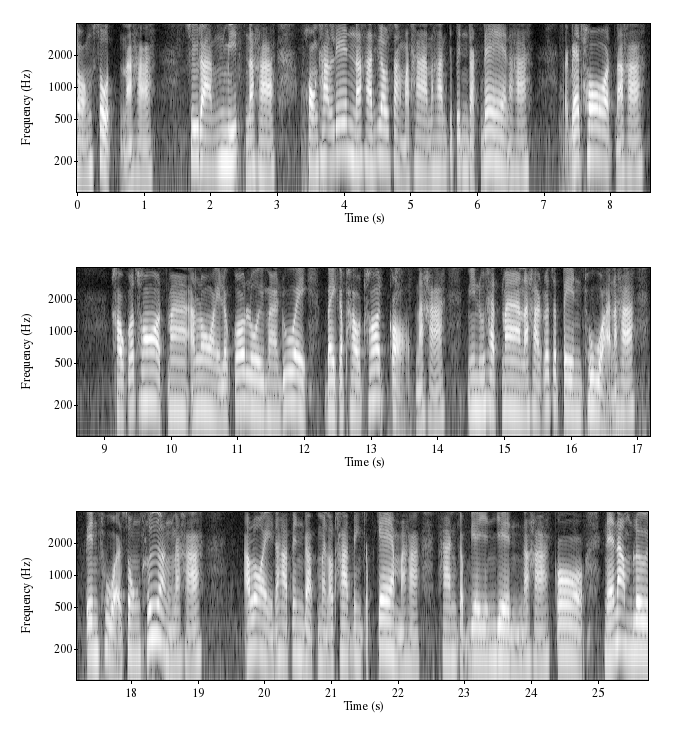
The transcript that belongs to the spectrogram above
ร้องสดนะคะ ชื่อร้านมิตรนะคะ ของทานเล่นนะคะ ที่เราสั่งมาทานนะคะจะเป็นดักแด้นะคะ ดักแด้ทอดนะคะเขาก็ทอดมาอร่อยแล้วก็โรยมาด้วยใบกะเพราทอดกรอบนะคะ เมนูถัดมานะคะก็จะเป็นถั่วนะคะ เป็นถั่วทรงเครื่องนะคะ อร่อยนะคะ เป็นแบบเหมือนเราทานเป็นกับแก้มนะคะทานกับเบียร์เย็นๆนะคะ ก็แนะนำเลย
